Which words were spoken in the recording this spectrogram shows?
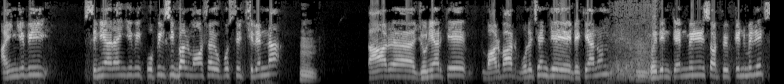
আইনজীবী সিনিয়র আইনজীবী কপিল সিব্বাল মহাশয় উপস্থিত ছিলেন না। হুম। তার জুনিয়রকে বারবার বলেছেন যে ডেকে আনুন। Within ten minutes or fifteen minutes.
